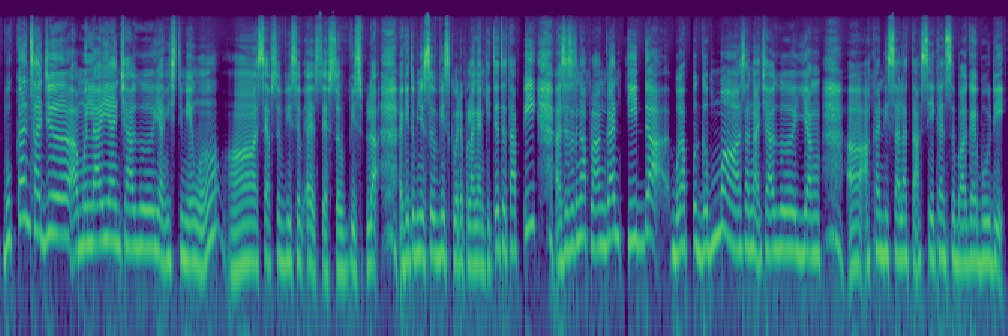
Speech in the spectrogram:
bukan saja uh, melayan cara yang istimewa. Uh, self-service, eh, self-service pula. Uh, kita punya servis kepada pelanggan kita. Tetapi uh, setengah pelanggan tidak berapa gemar sangat cara yang akan disalah tafsirkan sebagai bodik.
